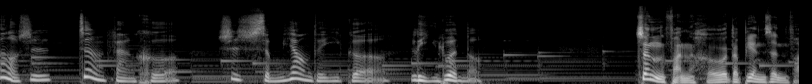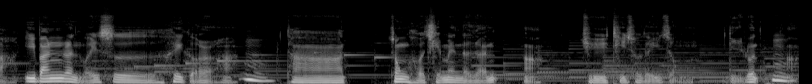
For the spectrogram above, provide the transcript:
那老师，正反合是什么样的一个理论呢？正反合的辩证法一般认为是黑格尔哈，嗯，他综合前面的人啊，去提出的一种理论啊。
